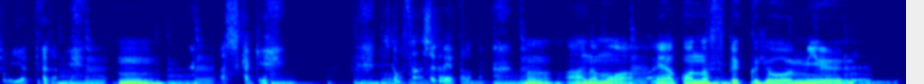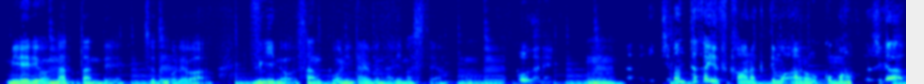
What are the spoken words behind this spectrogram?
多分やってたからね。うん。足掛け。しかも3社くらいやったからな。うん。あのもう、エアコンのスペック表を見る、見れるようになったんで、ちょっとこれは次の参考にだいぶなりましたよ。うん。そうだね。うん。一番高いやつ買わなくても、あの、ここの数字が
